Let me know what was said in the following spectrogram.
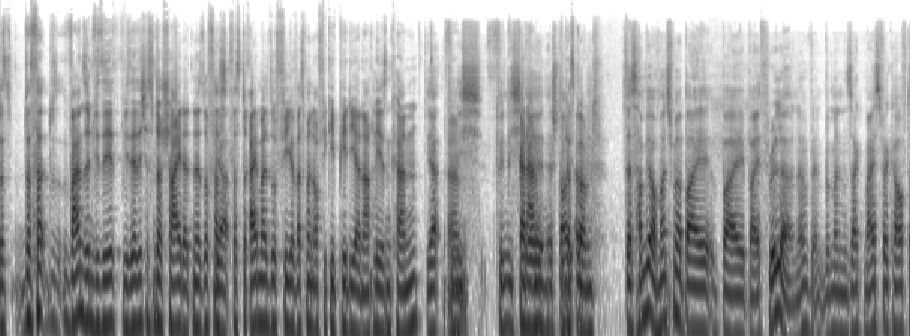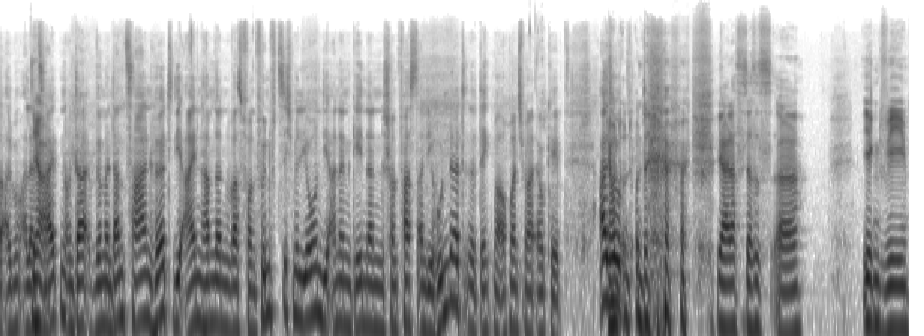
das, das, das Wahnsinn, wie sehr, wie sehr sich das unterscheidet. Ne? So fast, ja. fast dreimal so viel, was man auf Wikipedia nachlesen kann. Ja, finde ähm, ich, find ich keine Ahnung, äh, erstaunlich. Das kommt das haben wir auch manchmal bei, bei, bei Thriller, ne? wenn, wenn man sagt, meistverkaufte Album aller ja. Zeiten und da, wenn man dann Zahlen hört, die einen haben dann was von 50 Millionen, die anderen gehen dann schon fast an die 100, da denkt man auch manchmal, okay. Also, ja, und, und, und ja, das, das ist äh, irgendwie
